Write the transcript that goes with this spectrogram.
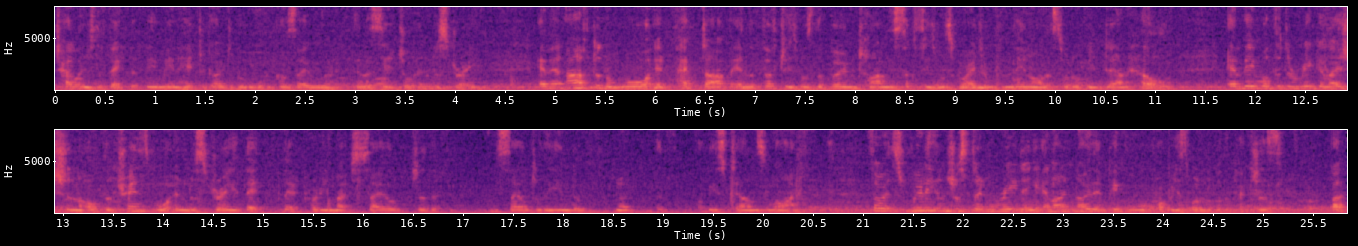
challenge the fact that their men had to go to the war because they were an essential industry. And then after the war, it picked up, and the 50s was the boom time, the 60s was great, and from then on it sort of went downhill. And then with the deregulation of the transport industry, that, that pretty much sailed to the sail to the end of, you know, East Town's life. So it's really interesting reading, and I know that people will probably just want to look at the pictures, but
